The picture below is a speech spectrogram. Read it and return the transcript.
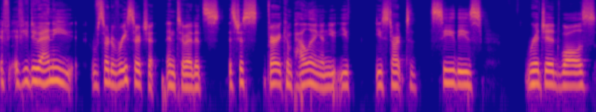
if if you do any sort of research into it, it's it's just very compelling, and you you you start to see these rigid walls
